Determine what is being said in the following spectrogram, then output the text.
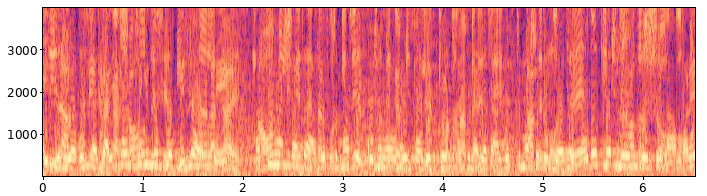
এই জঙ্গি অবস্থা জারি করছে কিন্তু প্রকৃত অর্থে হাসিনার সাথে আগস্ট মাসে কোনো ধরনের পদক্ষেপ হাসিনা যাতে আগস্ট মাসে কোনো ধরনের পদক্ষেপ গ্রহণ করতে না পারে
